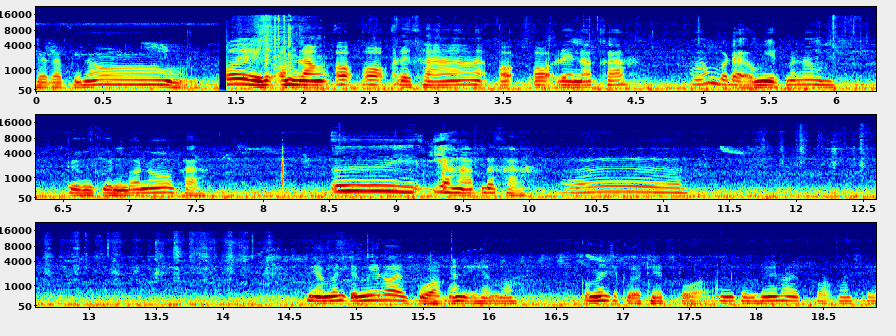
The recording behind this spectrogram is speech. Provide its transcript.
ค่ะล่ะพี่น้องโอ้ยอำลังอ้อๆเลยค่ะอ้อๆเลยนะคะเอ้าบ่ได้เอามีดมานำดึงขึ้นบ่เนอค่ะ เอ้ยอย่าหักเลยค่ะ เออเนี่ยมันจะมีรอยปวกอันนี้เห็นไหม ก็มันจะเกิดเห็ดปวก มันคือไม่รอยปวกนั่นสิ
